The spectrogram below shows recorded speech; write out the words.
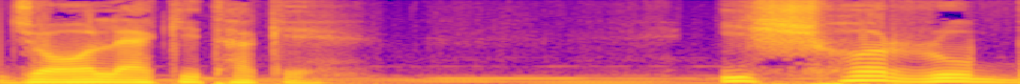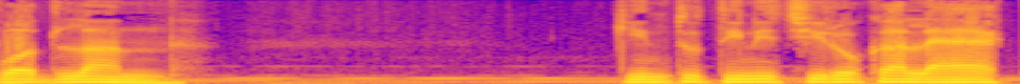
জল একই থাকে। ঈশ্বর রূপ বদলান, কিন্তু তিনি চিরকাল এক,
